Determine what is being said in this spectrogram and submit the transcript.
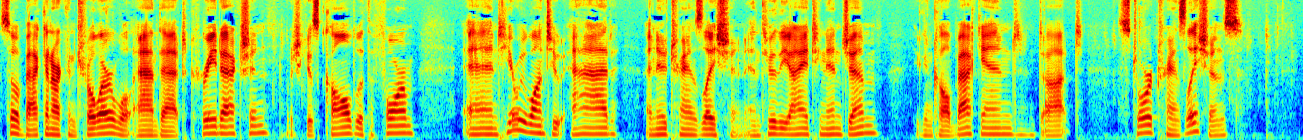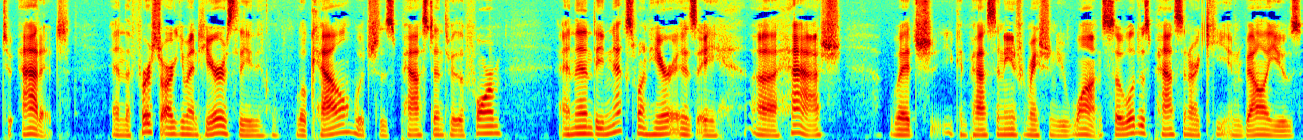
So back in our controller, we'll add that create action, which gets called with the form. And here we want to add a new translation. And through the i18n gem, you can call backend dot store translations to add it. And the first argument here is the locale, which is passed in through the form. And then the next one here is a, a hash, which you can pass any information you want. So we'll just pass in our key and values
